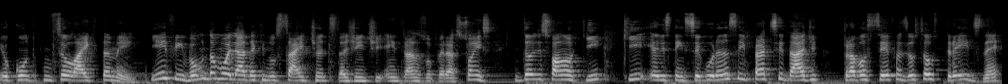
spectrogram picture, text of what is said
eu conto com seu like também. E enfim, vamos dar uma olhada aqui no site antes da gente entrar nas operações. Então eles falam aqui que eles têm segurança e praticidade para você fazer os seus trades, né?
